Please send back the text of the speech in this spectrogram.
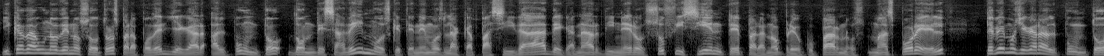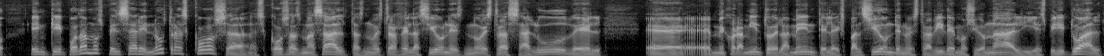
y cada uno de nosotros para poder llegar al punto donde sabemos que tenemos la capacidad de ganar dinero suficiente para no preocuparnos más por él, debemos llegar al punto en que podamos pensar en otras cosas, cosas más altas, nuestras relaciones, nuestra salud, el eh, mejoramiento de la mente, la expansión de nuestra vida emocional y espiritual.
